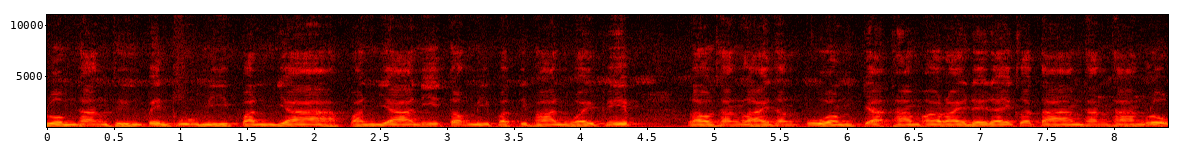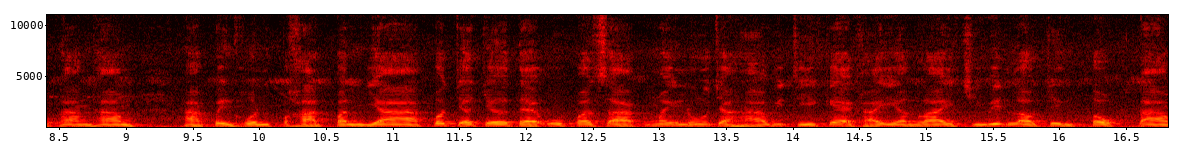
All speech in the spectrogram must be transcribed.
รวมทั้งถึงเป็นผู้มีปัญญา ปัญญานี้ต้องมีปฏิภาณไหวพริบ เราทั้งหลายทั้งปวงจะทำอะไรใด ๆ ก็ตามทั้งทางโลกทางธรรม หากเป็นคนขาดปัญญาก็จะเจอแต่อุปสรรคไม่รู้จะหาวิธีแก้ไขอย่างไร ชีวิตเราจึงตกตาม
